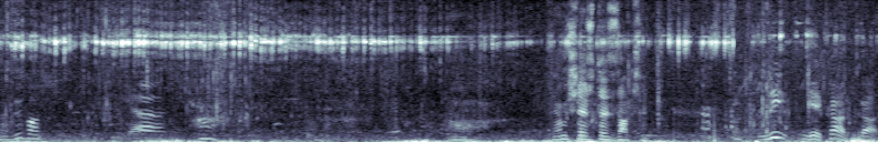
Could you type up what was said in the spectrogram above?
Nagrywasz? Ja. Myślałem, że to jest zaczep. Li... Nie, kar, kar.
